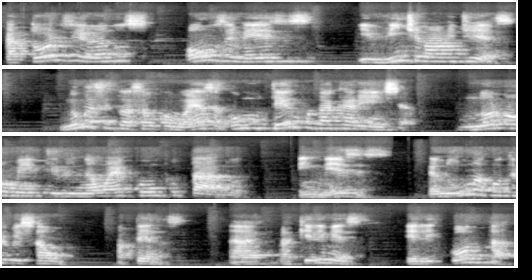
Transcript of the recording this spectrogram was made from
14 anos, 11 meses e 29 dias, numa situação como essa, como o tempo da carência normalmente ele não é computado em meses, tendo uma contribuição apenas né, naquele mês, ele conta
